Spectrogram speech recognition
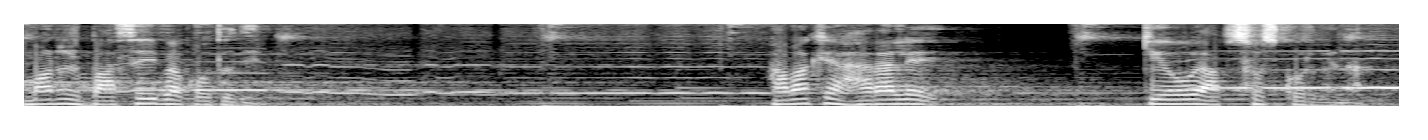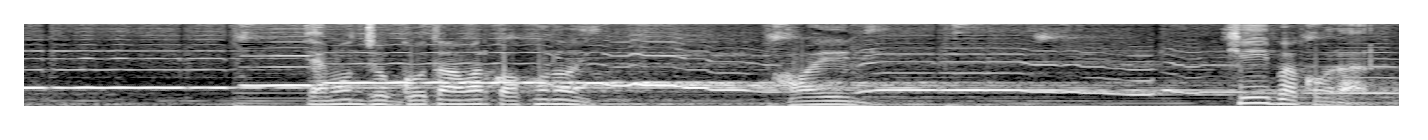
মানুষ বাসেই বা কতদিন? আমাকে হারালে কেউ আফসোস করবে না। এমন যোগ্যতা আমার কখনোই হয়নি। কী বা করার?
